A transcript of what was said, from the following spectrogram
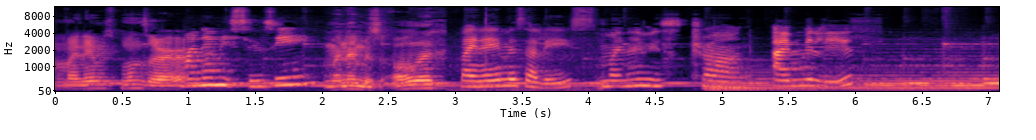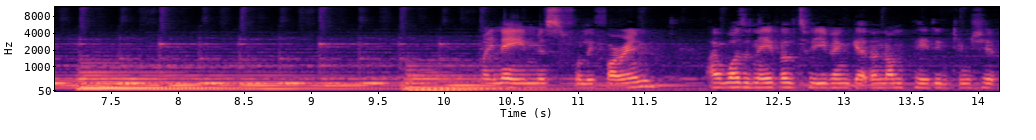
My name is Munzer. My name is Susie. My name is Oleg. My name is Alice. My name is Trang. I'm Melis. My name is fully foreign. I wasn't able to even get an unpaid internship.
